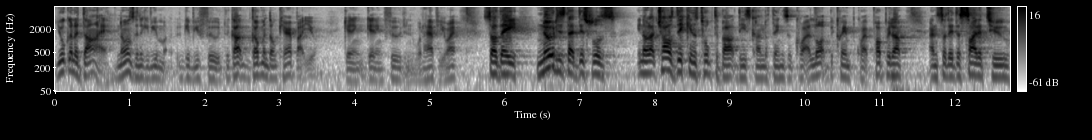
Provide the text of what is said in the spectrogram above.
you're going to die. No one's going to give you, give you food. The go government don't care about you getting, getting food and what have you, right? So they noticed that this was, you know, like Charles Dickens talked about these kind of things quite a lot, became quite popular, and so they decided to,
